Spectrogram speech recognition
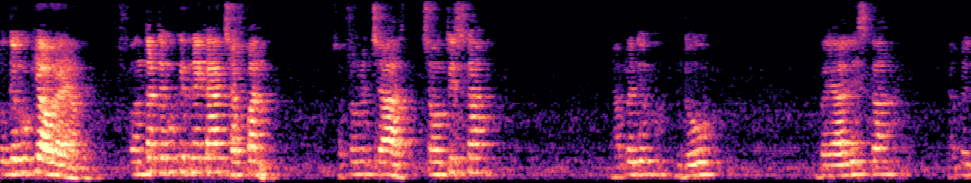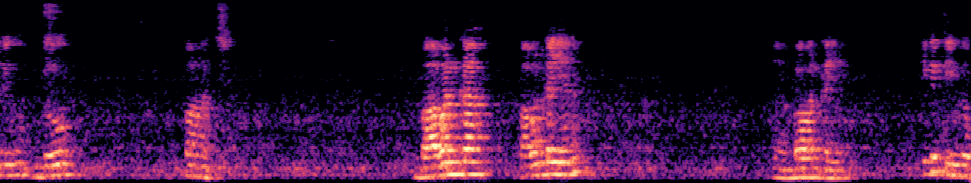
तो देखो क्या हो रहा है यहाँ पे। अंतर देखो कितने का है? छप्पन। छप्पन में चार चौतीस का। यहाँ पे देखो दो बयालीस का। यहाँ पे देखो दो पाँच। बावन का। बावन का ही है ना? हाँ, बावन का ही है। ठीक है तीन दो।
